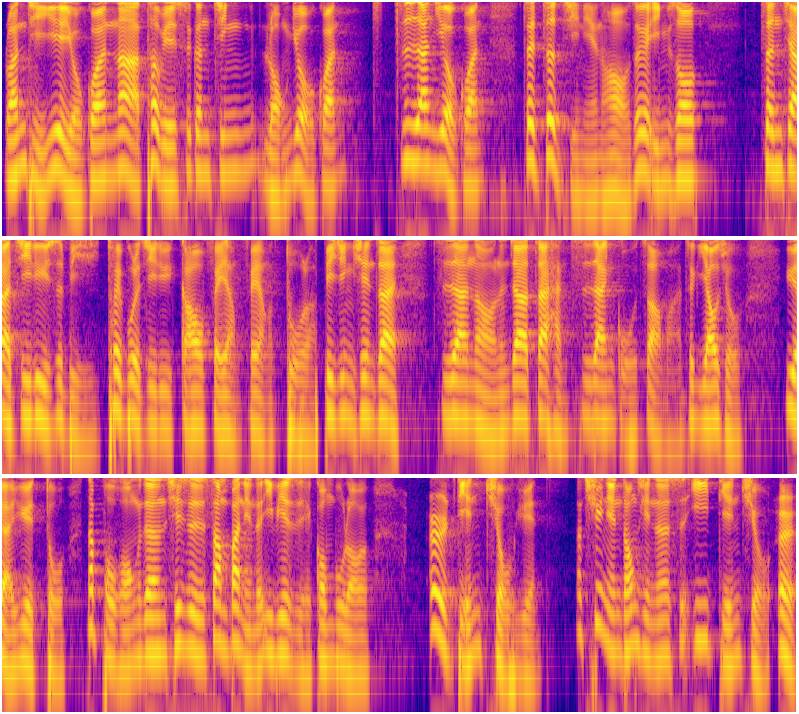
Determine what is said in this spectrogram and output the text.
软体业有关，那特别是跟金融又有关，资安也有关，在这几年哈，这个营收增加的几率是比退步的几率高非常非常多了，毕竟现在治安哦，人家在喊治安国造嘛，这个要求。越来越多。那普宏呢？其实上半年的 EPS 也公布了二点九元。那去年同期呢是一点九二，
